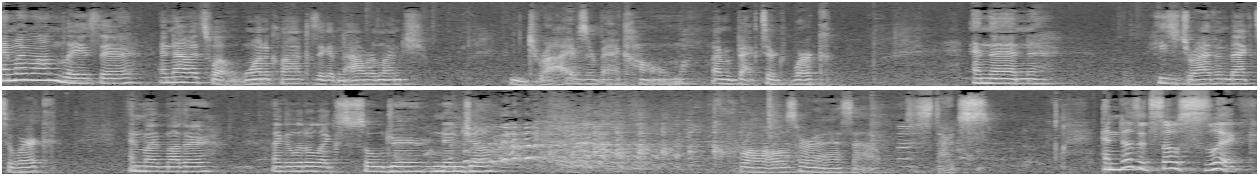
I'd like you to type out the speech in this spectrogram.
And my mom lays there and now it's what one o'clock? Because they get an hour lunch drives her back home. I'm back to work. And then he's driving back to work, and my mother, like a little like soldier ninja, crawls her ass out, just starts, and does it so slick.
